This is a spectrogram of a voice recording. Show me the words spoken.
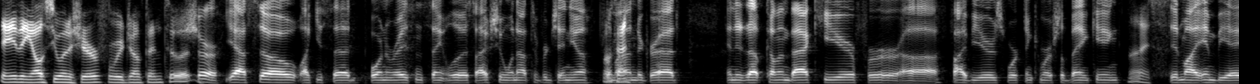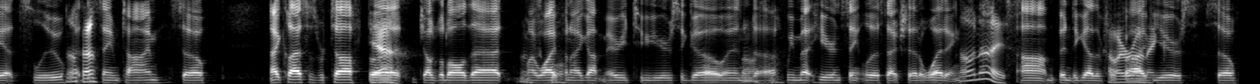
anything else you want to share before we jump into it? Sure. Yeah. So, like you said, born and raised in St. Louis. I actually went out to Virginia for Okay. my undergrad. Ended up coming back here for uh, five years. Worked in commercial banking. Nice. Did my MBA at SLU at the same time. So, night classes were tough, but Yeah. juggled all that. my wife cool. and I got married two years ago, and uh, we met here in St. Louis. Actually, at a wedding. Oh, nice. Um, been together for How five ironic. years. So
